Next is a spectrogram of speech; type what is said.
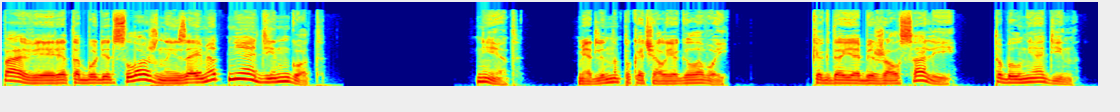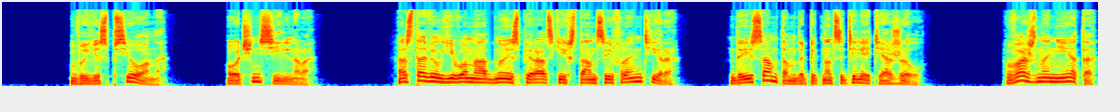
«Поверь, это будет сложно и займет не один год». «Нет», — медленно покачал я головой. «Когда я бежал с Алией, то был не один. Вывез псиона очень сильного. Оставил его на одной из пиратских станций Фронтира, да и сам там до пятнадцатилетия жил. Важно не это.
